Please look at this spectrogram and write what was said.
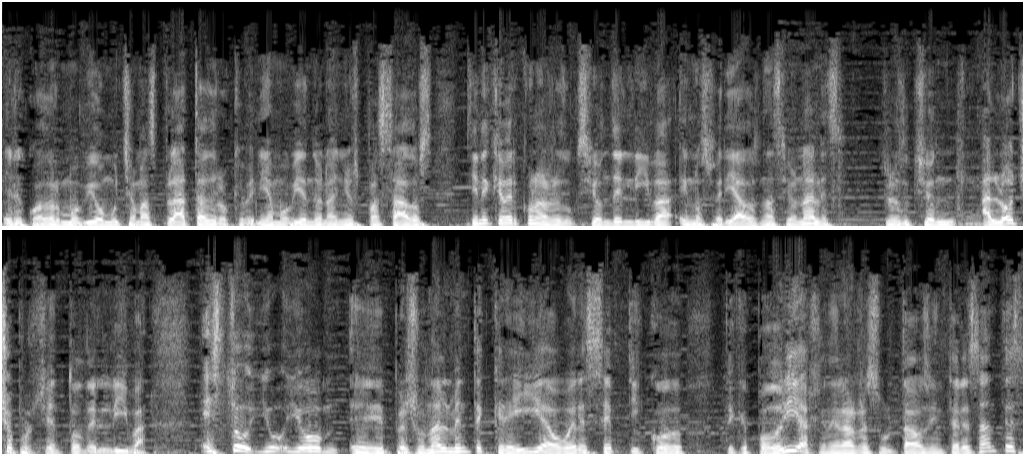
el Ecuador movió mucha más plata de lo que venía moviendo en años pasados, tiene que ver con la reducción del IVA en los feriados nacionales. Reducción al 8% del IVA. Esto yo, yo eh, personalmente creía o era escéptico de que podría generar resultados interesantes.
